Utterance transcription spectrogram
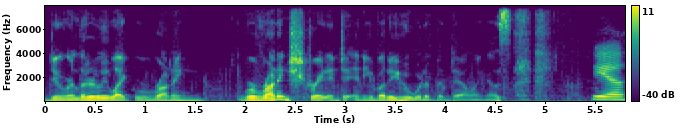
Dude, we're literally like running. We're running straight into anybody who would have been tailing us. Yeah.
